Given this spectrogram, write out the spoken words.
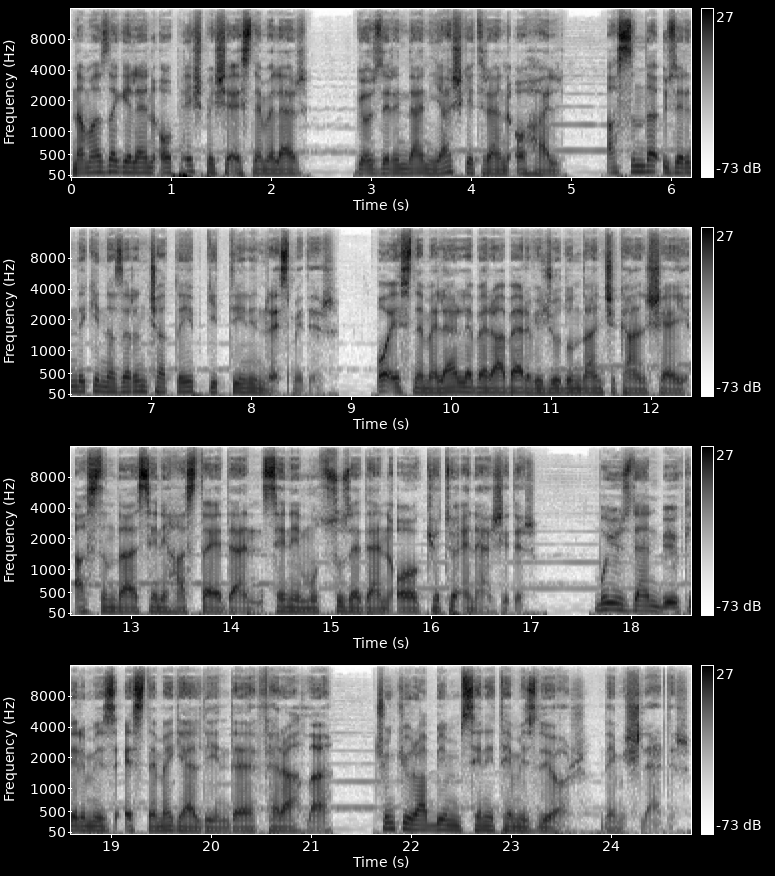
Namazda gelen o peş peşe esnemeler, gözlerinden yaş getiren o hal, aslında üzerindeki nazarın çatlayıp gittiğinin resmidir. O esnemelerle beraber vücudundan çıkan şey aslında seni hasta eden, seni mutsuz eden o kötü enerjidir. Bu yüzden büyüklerimiz esneme geldiğinde ferahla, çünkü Rabbim seni temizliyor demişlerdir.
